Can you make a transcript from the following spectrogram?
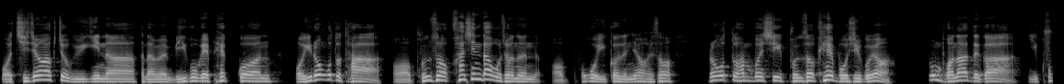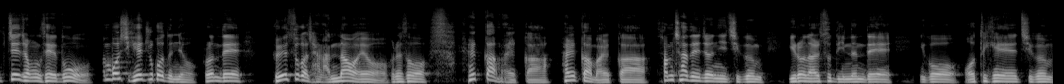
뭐 지정학적 위기나 그다음에 미국의 패권 뭐 이런 것도 다 어 분석하신다고 저는 어 보고 있거든요. 그래서 그런 것도 한 번씩 분석해 보시고요. 좀 버나드가 이 국제 정세도 한 번씩 해 주거든요. 그런데 조회수가 잘 안 나와요. 그래서 '할까 말까, 할까 말까.' 3차 대전이 지금 일어날 수도 있는데 이거 어떻게 지금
